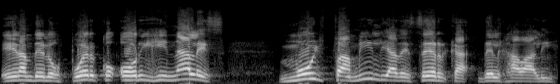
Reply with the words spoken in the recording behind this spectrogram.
eran de los puercos originales, muy familia de cerca del jabalí.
